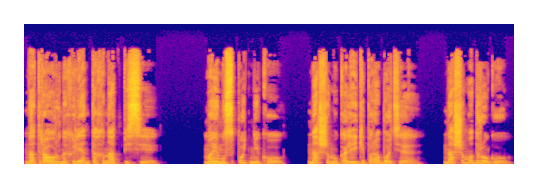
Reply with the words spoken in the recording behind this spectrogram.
На траурных лентах надписи. Моему спутнику, нашему коллеге по работе, нашему другу.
